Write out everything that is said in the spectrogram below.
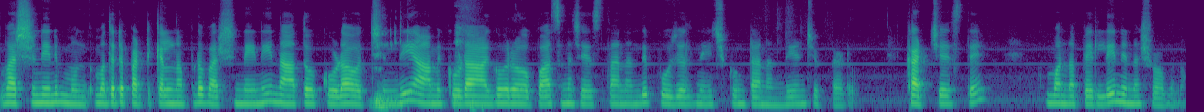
వర్షిణిని ముందు మొదట పట్టుకెళ్ళినప్పుడు వర్షిణిని నాతో కూడా వచ్చింది. ఆమె కూడా అఘోర ఉపాసన చేస్తానంది పూజలు నేర్చుకుంటానంది అని చెప్పాడు. కట్ చేస్తే మొన్న పెళ్ళి నిన్న శోభనం.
